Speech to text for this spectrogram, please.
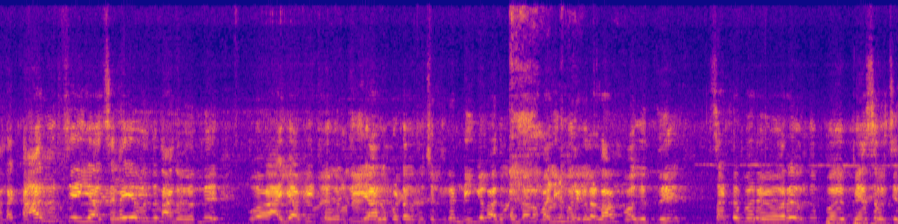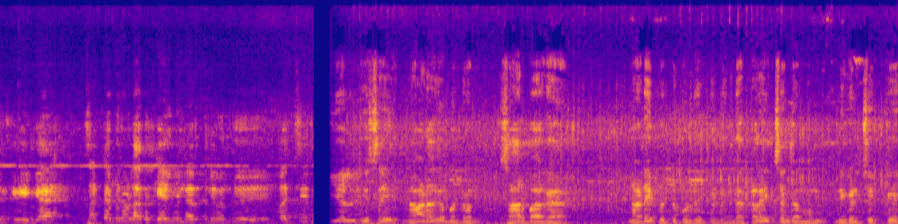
அந்த கார்குறிச்சி ஐயா சிலையை வந்து நாங்க வந்து ஐயா வீட்டுல வந்து ஏகப்பட்ட வந்து சொல்லியிருக்கோம். நீங்களும் அதுக்கு உண்டான வழிமுறைகள் எல்லாம் வகுத்து சட்டப்பேரவை வரை வந்து பேச வச்சிருக்கிறீங்க. சட்டப்பேரவையில் அந்த கேள்வி நேரத்துலயும் வந்து வச்சு இயல் இசை நாடகமன்றம் சார்பாக நடைபெற்றுக் கொண்டிருக்கும் இந்த கலைச்சங்கமம் நிகழ்ச்சிக்கு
